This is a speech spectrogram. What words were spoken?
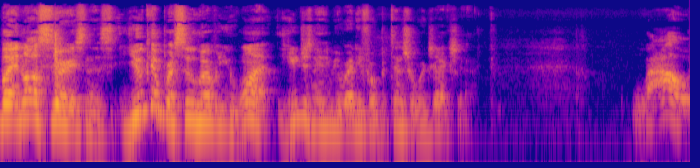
but in all seriousness, you can pursue whoever you want. You just need to be ready for potential rejection. Wow.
